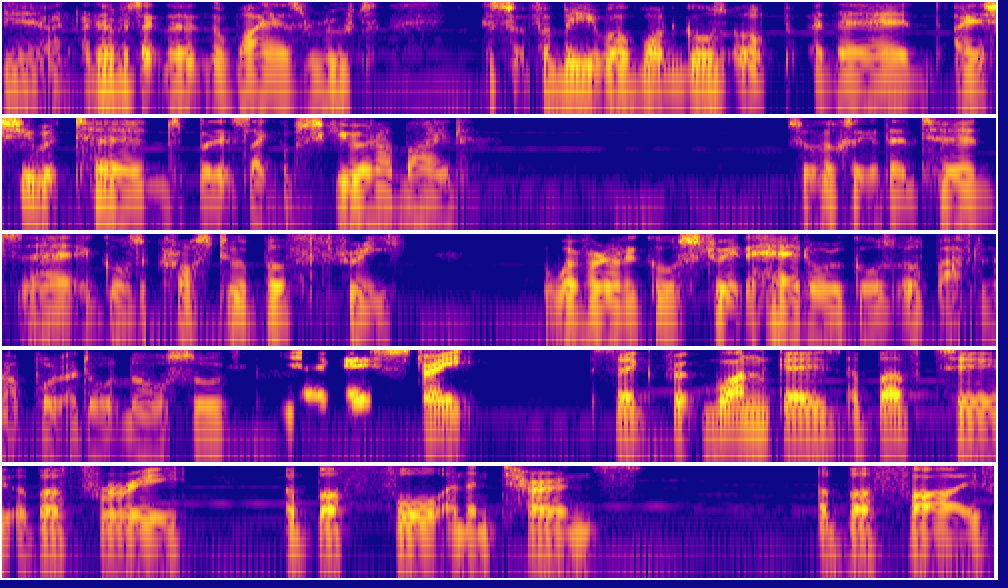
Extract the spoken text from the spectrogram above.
Yeah, I, I don't know if it's like the, the wire's route. Because for me, well, one goes up and then I assume it turns, but it's like obscured on mine. So it looks like it then turns, uh, it goes across to above three. Whether or not it goes straight ahead or it goes up after that point, I don't know. So Yeah, it goes straight. So for one goes above two, above three, above four, and then turns above five,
